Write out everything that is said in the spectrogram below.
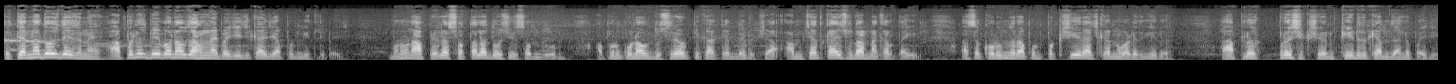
तर त्यांना दोष द्यायचा नाही. आपणच बेबनाव झाला नाही पाहिजे याची काळजी आपण घेतली पाहिजे. म्हणून आपल्याला स्वतःला दोषी समजून आपण कोणावर दुसऱ्यावर टीका करण्यापेक्षा आमच्यात काय सुधारणा करता येईल? असं करून जर आपण पक्षीय राजकारण वाढत गेलं आपलं प्रशिक्षण केडर कॅम्प झालं पाहिजे.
